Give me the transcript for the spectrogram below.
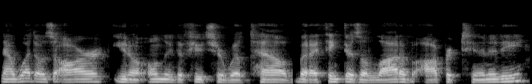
Now, what those are, you know, only the future will tell. But I think there's a lot of opportunity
